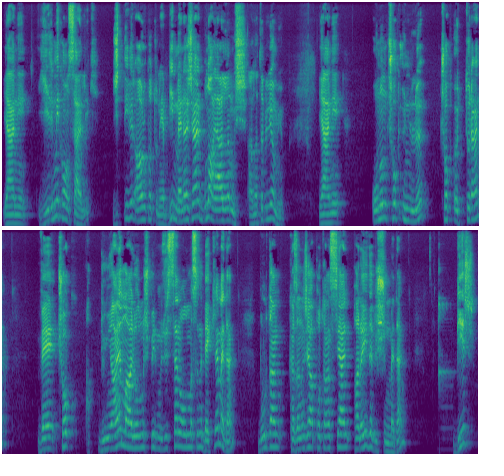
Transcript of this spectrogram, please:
Yani 20 konserlik ciddi bir Avrupa turnesi. Bir menajer bunu ayarlamış. Anlatabiliyor muyum? Yani onun çok ünlü, çok öttüren ve çok dünyaya mal olmuş bir müzisyen olmasını beklemeden, buradan kazanacağı potansiyel parayı da düşünmeden bir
